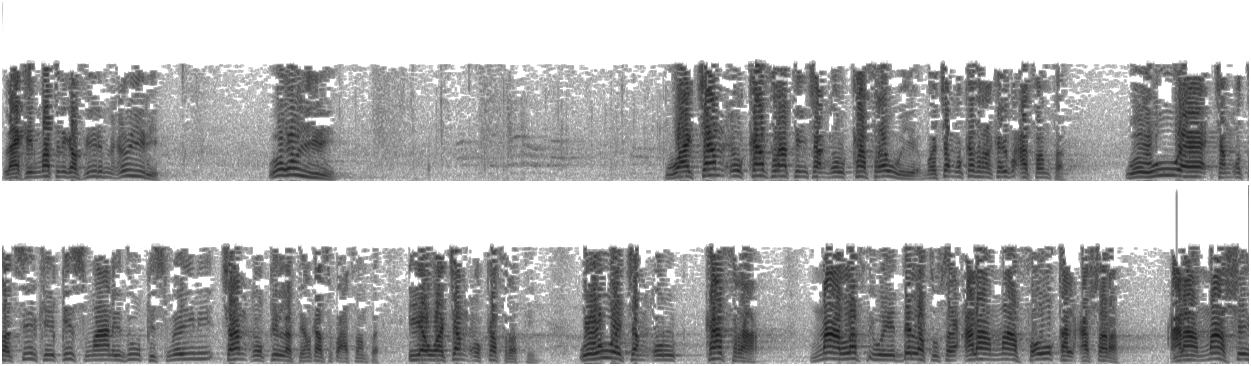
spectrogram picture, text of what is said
Laakiin matniga fiiri muxuu yidhi? Wuxuu yidhi wa jamcu kasratin jamculkasra weeye. Waa jamcu kasra kay ku cadfanta? Wa huwa jamcu tagsiirkii qismaani duu qismayni jamcu qilatin halkaasay ku cadfanta. Iyo wa jamcu kasratin. Wa huwa jamculkasra maa lafdi weeye dala tusay calaa maa fawqa alcashara calaa maa shay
